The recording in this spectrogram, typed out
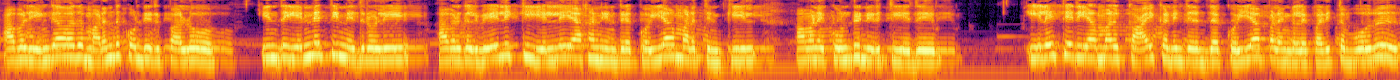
அவள் எங்காவது மறந்து கொண்டிருப்பாளோ? இந்த எண்ணத்தின் எதிரொலி அவர்கள் வேலிக்கு எல்லையாக நின்ற கொய்யா மரத்தின் கீழ் அவனை கொண்டு நிறுத்தியது. இலை தெரியாமல் காய் கனிந்திருந்த கொய்யா பழங்களை படித்தபோது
